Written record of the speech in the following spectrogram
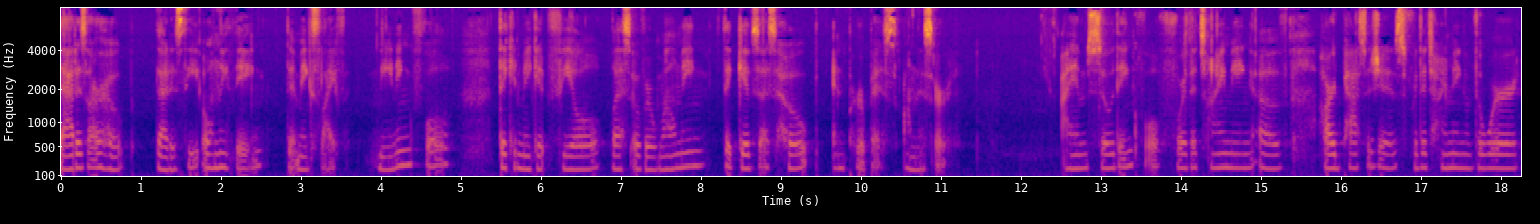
That is our hope. That is the only thing that makes life meaningful, that can make it feel less overwhelming, that gives us hope and purpose on this earth. I am so thankful for the timing of hard passages, for the timing of the word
